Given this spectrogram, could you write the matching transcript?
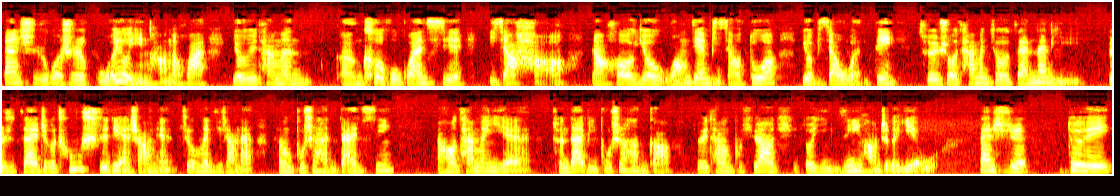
但是如果是国有银行的话，由于他们嗯客户关系比较好，然后又网点比较多，又比较稳定，所以说他们就在那里就是在这个充实点上面这个问题上呢，他们不是很担心，然后他们也存贷比不是很高，所以他们不需要去做影子银行这个业务。但是对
